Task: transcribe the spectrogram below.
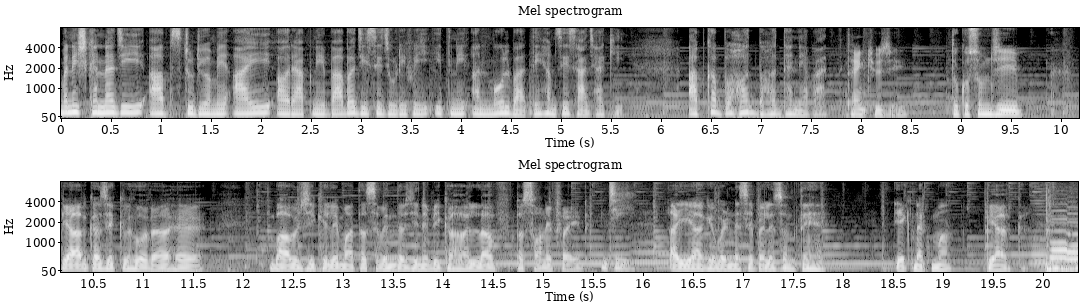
मनीष खन्ना जी आप स्टूडियो में आए और आपने बाबा जी से जुड़ी हुई इतनी अनमोल बातें हमसे साझा की। आपका बहुत बहुत धन्यवाद। थैंक यू जी। तो कुसुम जी प्यार का ज़िक्र हो रहा है। बाबा जी के लिए माता सविंदर जी ने भी कहा लव पर्सोनिफाइड जी। आइए आगे बढ़ने से पहले सुनते हैं एक नगमा प्यार का।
